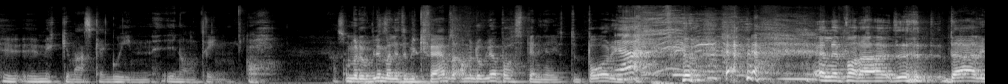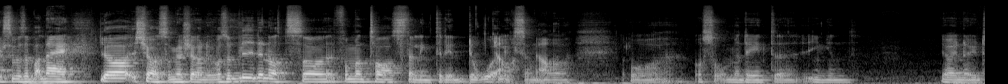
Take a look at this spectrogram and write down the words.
hur, hur mycket man ska gå in i någonting. Ja. Alltså, men då blir man lite bekväm. Så, ja, men då blir jag bara spelningar i Göteborg. Ja. Eller bara där liksom. Och så bara, nej, jag kör som jag kör nu. Och så blir det något så får man ta ställning till det då. Ja, liksom, ja. Och, och, och så. Men det är inte ingen... Jag är nöjd.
